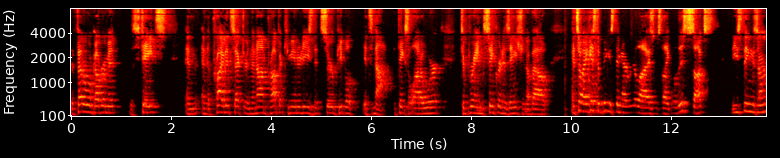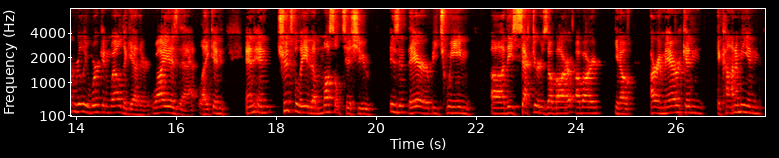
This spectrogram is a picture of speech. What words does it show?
the federal government, the states, and, and the private sector and the nonprofit communities that serve people. It's not. It takes a lot of work to bring synchronization about. And so I guess the biggest thing I realized was like, well, this sucks. These things aren't really working well together. Why is that? Like, and and and truthfully, the muscle tissue isn't there between uh, these sectors of our of our you know our American economy and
